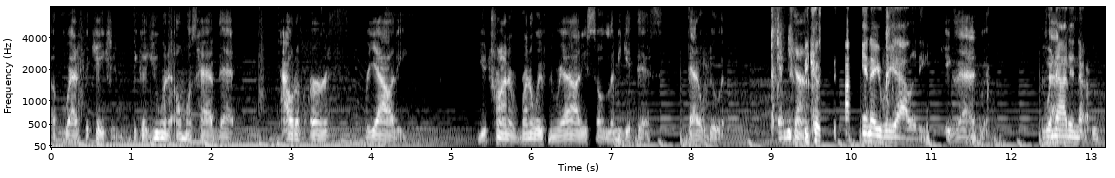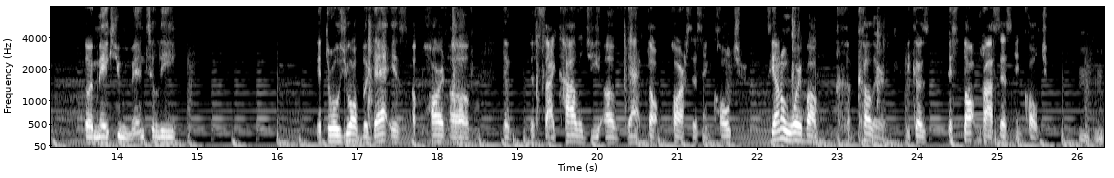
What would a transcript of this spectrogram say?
of gratification because you want to almost have that out of earth reality. You're trying to run away from reality, so let me get this. That'll do it. Every time. Because not in a reality. exactly. We're not in a so it makes you mentally it throws you off but that is a part of the, the psychology of that thought process and culture. See i don't worry about c- color because it's thought process and culture. Mhm.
